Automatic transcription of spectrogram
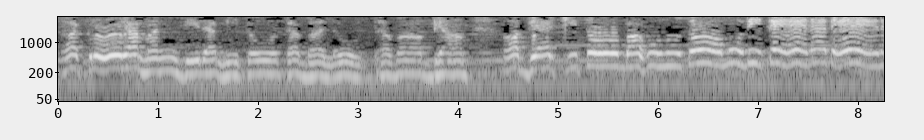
अक्रूर बलोद्धवाभ्याम् अभ्यर्चितो बहुनुतो मुदितेन तेन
